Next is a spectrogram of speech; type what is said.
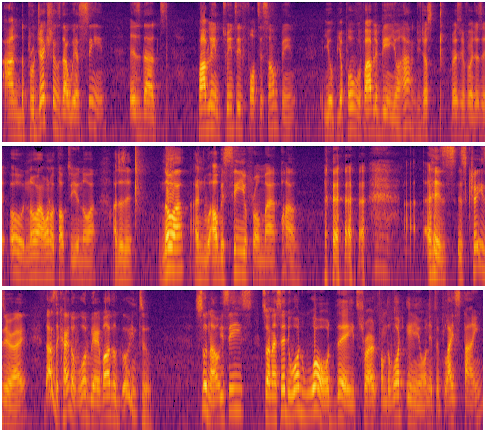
and the projections that we are seeing is that probably in 2040 something, you, your phone will probably be in your hand. You just press your phone, just say, Oh, Noah, I want to talk to you, Noah. I just say, Noah, and I'll be seeing you from my palm. it's, it's crazy, right? That's the kind of world we are about to go into. So now it says, so and I said the word world there, it's from the word aeon, it implies time,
